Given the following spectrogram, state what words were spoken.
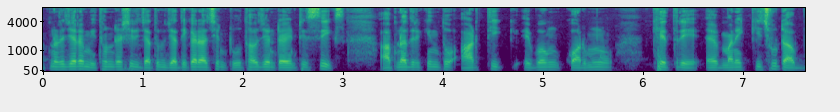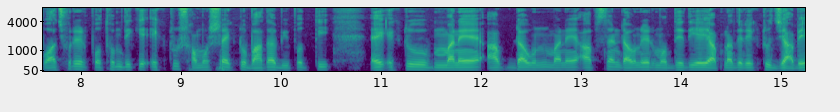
আপনারা যারা মিথুন রাশির জাতক জাতিকারা আছেন টু থাউজেন্ড টোয়েন্টি সিক্স আপনাদের কিন্তু আর্থিক এবং কর্ম ক্ষেত্রে মানে কিছুটা বছরের প্রথম দিকে একটু সমস্যা, একটু বাধা বিপত্তি, একটু মানে আপ ডাউন মানে আপস অ্যান্ড ডাউনের মধ্যে দিয়েই আপনাদের একটু যাবে।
